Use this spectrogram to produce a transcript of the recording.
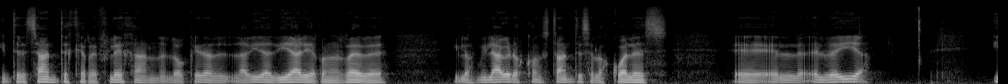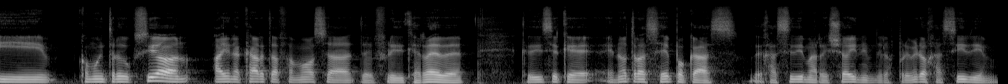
interesantes que reflejan lo que era la vida diaria con el Rebbe y los milagros constantes a los cuales eh, él, veía. Y como introducción hay una carta famosa de Friedrich Rebbe que dice que en otras épocas de Hasidim Arishoinim, de los primeros Hasidim,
